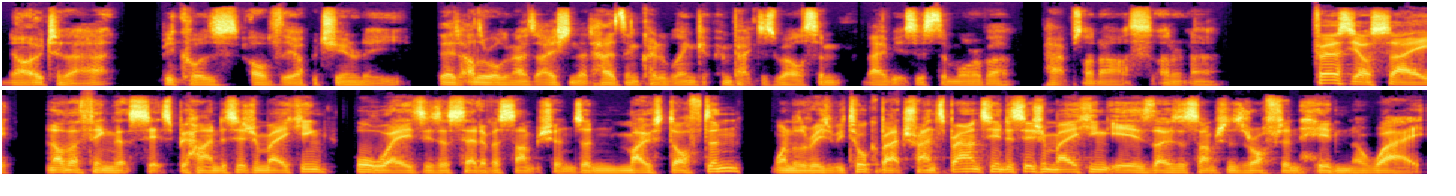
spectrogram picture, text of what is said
no to that because of the opportunity. There's other organization that has incredible impact as well. So maybe it's just a more of a perhaps not us. I don't know. Firstly, I'll say another thing that sits behind decision making always is a set of assumptions. And most often, one of the reasons we talk about transparency in decision making is those assumptions are often hidden away.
